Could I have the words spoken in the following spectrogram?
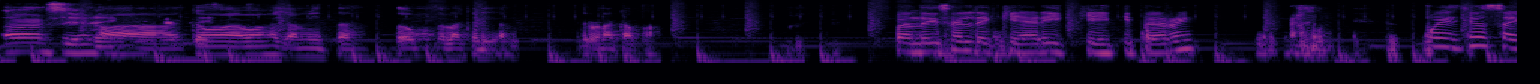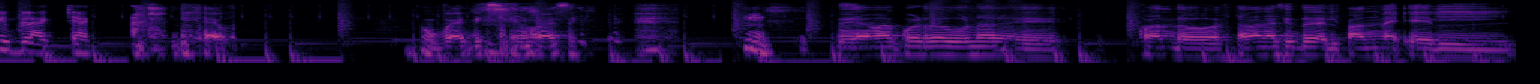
Ah, sí. Ay, cómo vemos a Llamita. Todo el mundo la quería. Era una capa. Cuando hizo el de Kiari y Katy Perry. Pues yo soy Blackjack. Buenísimo ese. ya me acuerdo una de cuando estaban haciendo el fan el,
